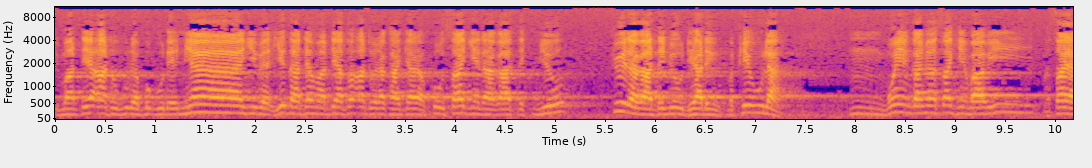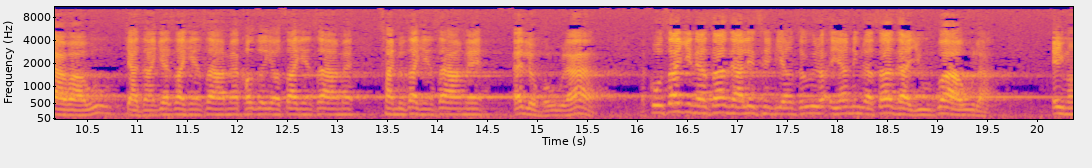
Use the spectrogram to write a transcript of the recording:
ဒီမှာတရားအထုခုတဲ့ပုဂ္ဂိုလ်တွေအများကြီးပဲရိတ်တာတက်မှာတရားသွားအထုတဲ့ခါကျတော့ကိုယ်စားကျင်တာကတစ်မျိုးကျွေးတာကတစ်မျိုးတရားတွေမဖြစ်ဘူးလားอืมဘွင်ကံများစားကျင်ပါပြီမစားရပါဘူးကြာစံကျစားကျင်စားရမယ်ခောက်စောရောက်စားကျင်စားရမယ်ဆံမျိုးစားကျင်စားရမယ်အဲ့လိုမဟုတ်ဘူးလားကိုယ်စားကျင်တဲ့စားစရာလေးဆင်ပြအောင်ဆိုပြီးတော့အရန်နိလားစားစရာယူသွားဘူးလားအိမ်မ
